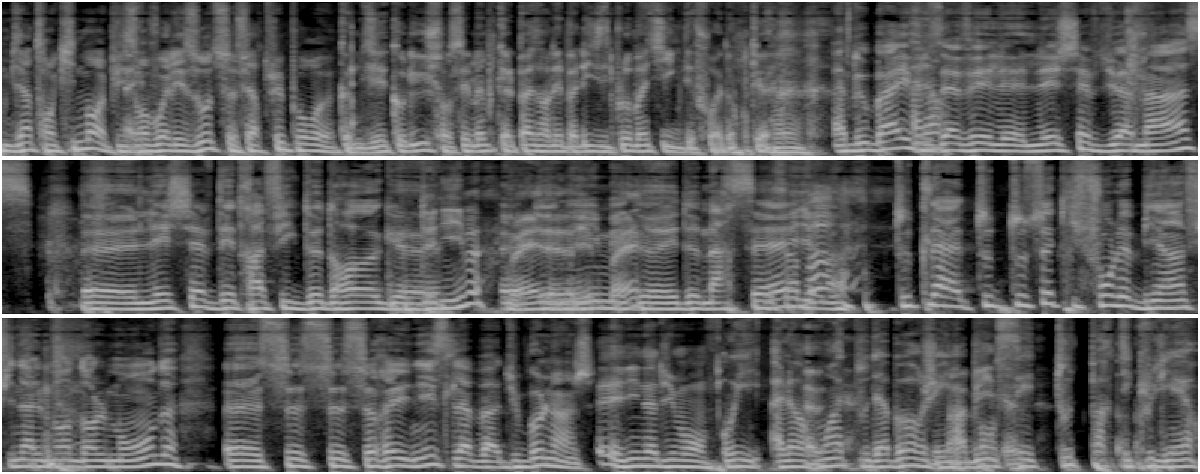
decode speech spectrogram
bien tranquillement. Et puis ils Ouais. envoient les autres se faire tuer pour eux. Comme disait Coluche, on sait même qu'elle passe dans les balises diplomatiques des fois. Donc, euh, À Dubaï, Alors- vous avez les, les chefs du Hamas, euh, les chefs des trafics de drogue euh, De Nîmes. Ouais, de de- Nîmes ouais. et, de, et de Marseille. Toute la, tout- tous ceux qui font le bien finalement dans le monde euh, se, se, se réunissent là-bas. Du beau linge. Elina Dumont. Oui, alors Euh, moi, tout d'abord, j'ai une pensée toute particulière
